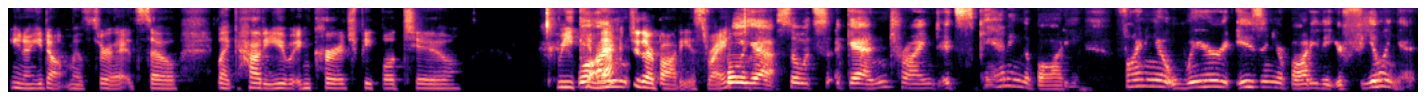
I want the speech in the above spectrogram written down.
you know you don't move through it so like how do you encourage people to reconnect well, to their bodies, right? Well, yeah. So it's again trying, it's scanning the body, finding out where it is in your body that you're feeling it,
